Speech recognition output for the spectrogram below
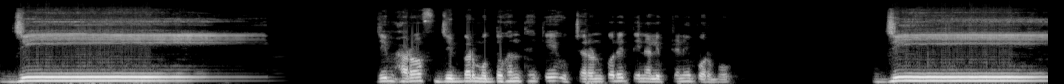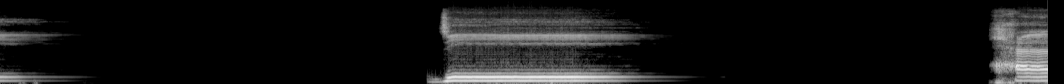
জিম জিম হরফ জিব্বার মধ্যখান থেকে উচ্চারণ করে তিন আলিফ টেনে পড়ব। জি। জি। হ্যাঁ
